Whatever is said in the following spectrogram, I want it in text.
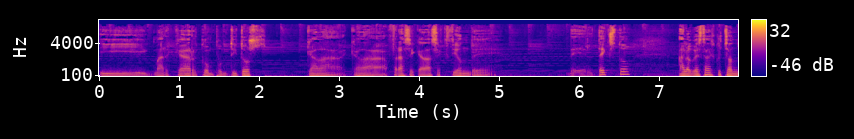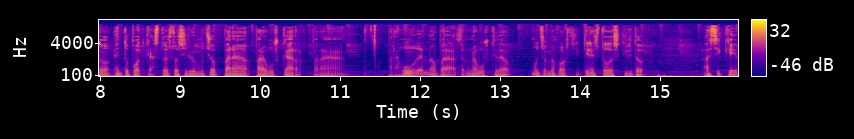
Y marcar con puntitos cada, cada frase, cada sección de, del texto a lo que estás escuchando en tu podcast. Todo esto sirve mucho para, para buscar, para, para Google, ¿no? Para hacer una búsqueda mucho mejor si tienes todo escrito. Así que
